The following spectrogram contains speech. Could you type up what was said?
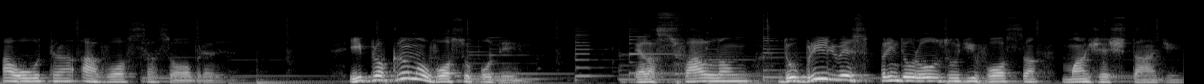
a outra as vossas obras e proclama o vosso poder. Elas falam do brilho esplendoroso de vossa majestade,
